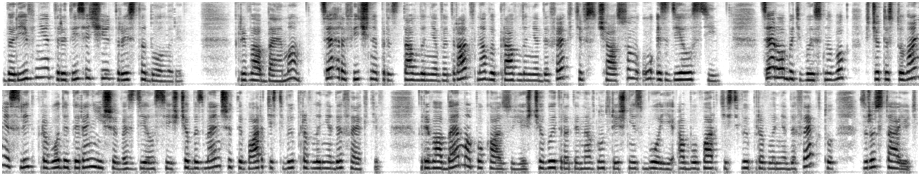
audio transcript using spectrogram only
дорівнює 3300 доларів. Крива Бема – це графічне представлення витрат на виправлення дефектів з часом у SDLC. Це робить висновок, що тестування слід проводити раніше в SDLC, щоб зменшити вартість виправлення дефектів. Крива Бема показує, що витрати на внутрішні збої або вартість виправлення дефекту зростають,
